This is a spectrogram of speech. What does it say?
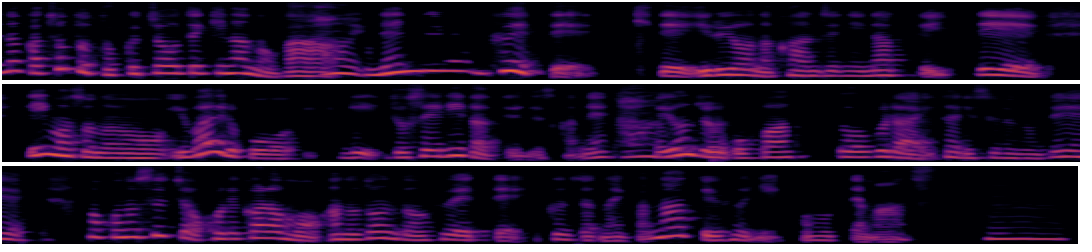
で、なんかちょっと特徴的なのが、はい。年々増えてきているような感じになっていて、で、今その、いわゆるこう、リ女性リーダーっていうんですかね、はい。45%ぐらいいたりするので、まあ、この数値はこれからも、あの、どんどん増えていくんじゃないかなっていうふうに思ってます。うん。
